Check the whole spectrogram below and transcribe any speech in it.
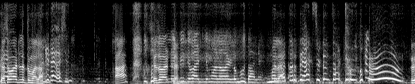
कसं वाटलं तुम्हाला? हा? कसं वाटलं? भीती वाटली मला वाटलं भूत आलंय. मला तर ते ऍक्सिडेंट आठवलं.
